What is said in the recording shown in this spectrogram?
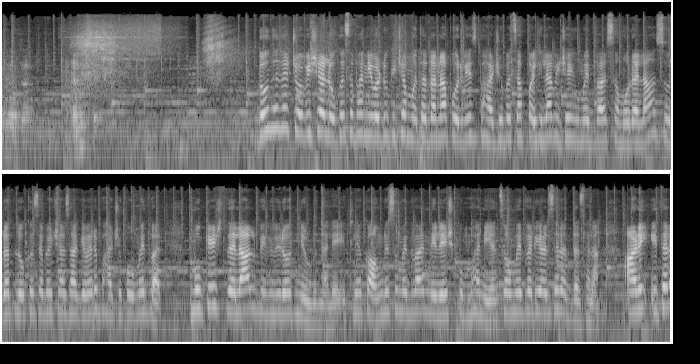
का? दोन हजार चोवीसच्या लोकसभा निवडणुकीच्या मतदानापूर्वीच भाजपचा पहिला विजयी उमेदवार समोर आला. सुरत लोकसभेच्या जागेवर भाजप उमेदवार मुकेश दलाल बिनविरोध निवडून आले. इथले काँग्रेस उमेदवार निलेश कुंभानी यांचा उमेदवारी अर्ज रद्द झाला आणि इतर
